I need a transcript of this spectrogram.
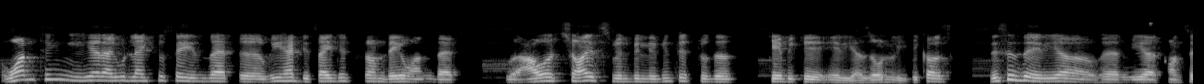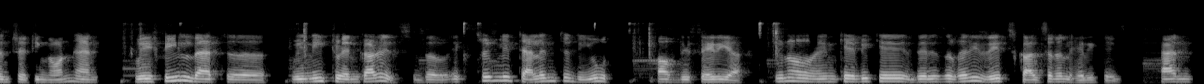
one thing here I would like to say is that uh, we had decided from day one that our choice will be limited to the KBK areas only because this is the area where we are concentrating on and we feel that uh, we need to encourage the extremely talented youth of this area. You know, in KBK, there is a very rich cultural heritage, and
